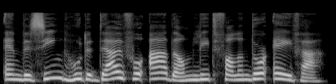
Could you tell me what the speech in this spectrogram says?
En we zien hoe de duivel Adam liet vallen door Eva.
